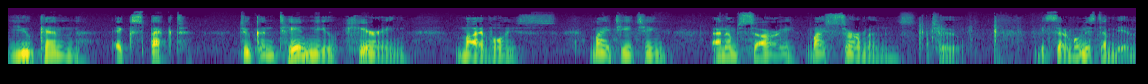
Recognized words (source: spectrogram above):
you can expect to continue hearing my voice, my teaching, and I'm sorry, my sermons too. Mis sermones también.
